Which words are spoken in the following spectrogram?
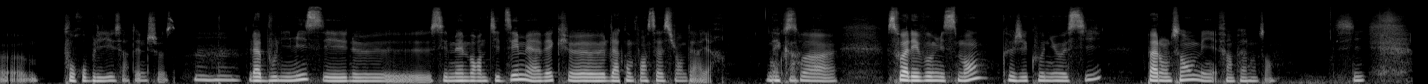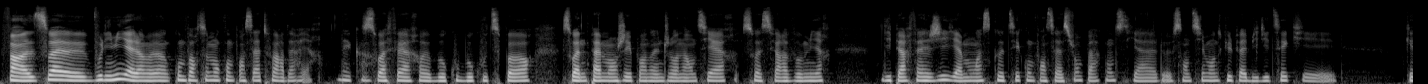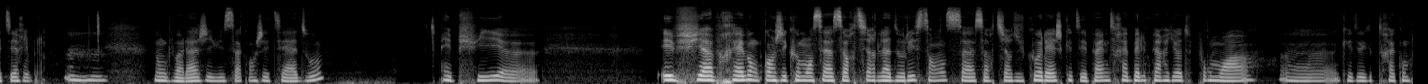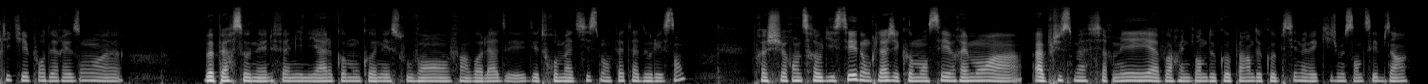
pour oublier certaines choses. Mhm. La boulimie, c'est le c'est même ordre mais avec euh, la compensation derrière. Donc, soit soit les vomissements, que j'ai connus aussi, pas longtemps, mais enfin pas longtemps. Si. Enfin, soit euh, boulimie, il y a un comportement compensatoire derrière. Soit faire euh, beaucoup, beaucoup de sport, soit ne pas manger pendant une journée entière, soit se faire vomir. L'hyperphagie, il y a moins ce côté compensation. Par contre, il y a le sentiment de culpabilité qui est, qui est terrible. Mhm. Donc voilà, j'ai eu ça quand j'étais ado. Et puis, euh, et puis après, bon, quand j'ai commencé à sortir de l'adolescence, à sortir du collège, qui n'était pas une très belle période pour moi, euh, qui était très compliquée pour des raisons euh, bah, personnelles, familiales, comme on connaît souvent, enfin voilà, des, traumatismes en fait adolescents. Après, je suis rentrée au lycée, donc là, j'ai commencé vraiment à, à plus m'affirmer, avoir une bande de copains, de copines avec qui je me sentais bien,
